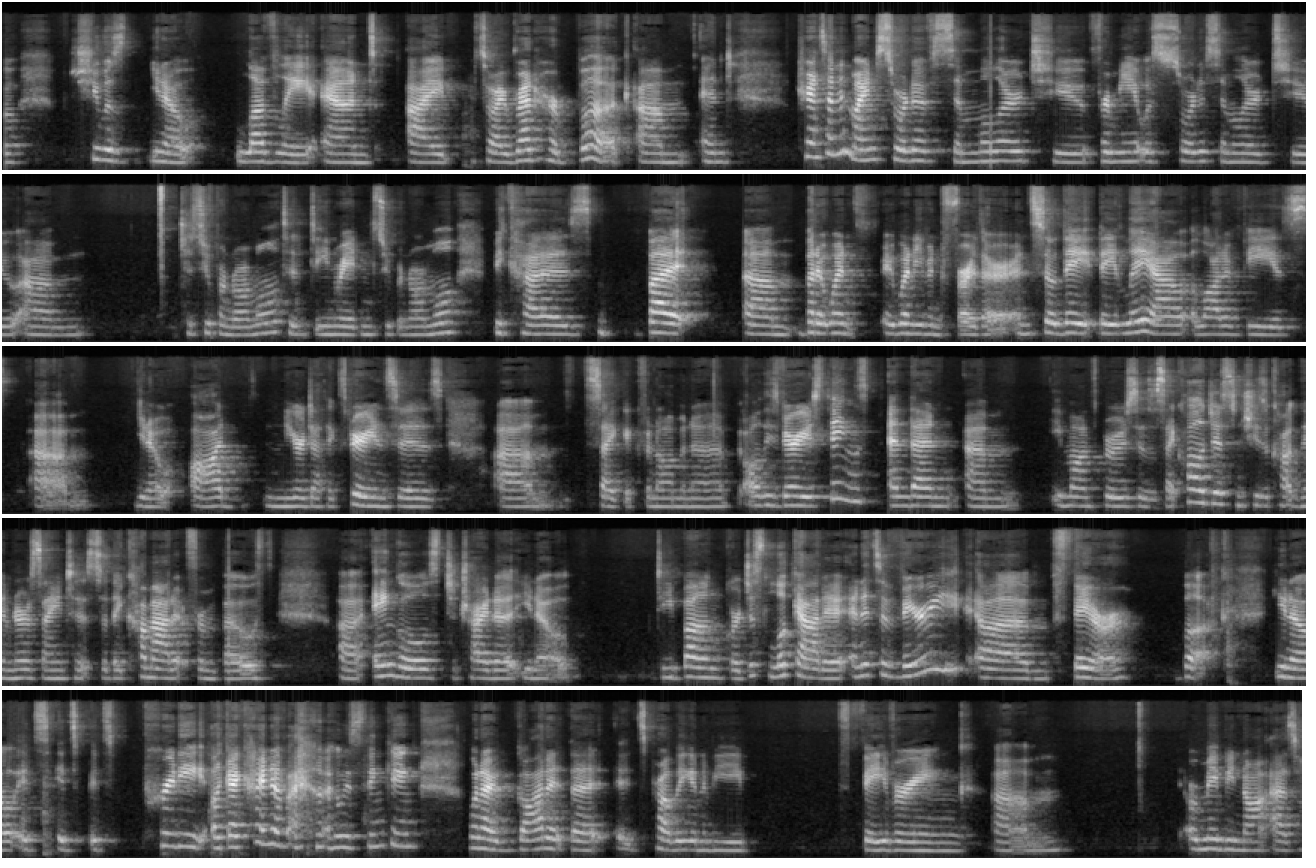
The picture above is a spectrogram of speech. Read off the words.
She was, you know, lovely. And I, so I read her book um, and Transcendent Mind sort of similar to, for me, it was sort of similar to, um, to Supernormal, to Dean Radin Supernormal, because, but um, but it went it went even further and so they they lay out a lot of these um, you know, odd near death experiences, um, psychic phenomena, all these various things. And then um, Imants Barušs is a psychologist and she's a cognitive neuroscientist. So they come at it from both uh, angles to try to, you know, debunk or just look at it. And it's a very um, fair book. You know, it's it's it's pretty like I kind of I was thinking when I got it that it's probably going to be favoring um, or maybe not as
